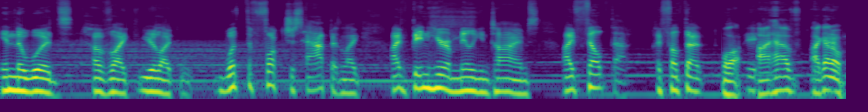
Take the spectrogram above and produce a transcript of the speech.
in the woods of like you're like what the fuck just happened like i've been here a million times i felt that i felt that Well, it- I have. I got to.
